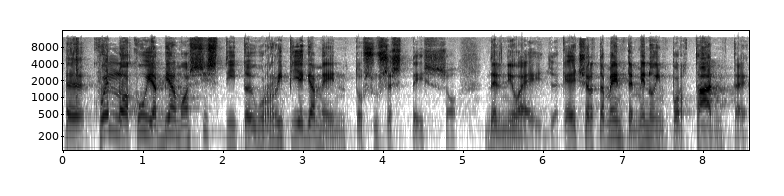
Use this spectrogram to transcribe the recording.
eh, quello a cui abbiamo assistito è un ripiegamento su se stesso del New Age, che è certamente meno importante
